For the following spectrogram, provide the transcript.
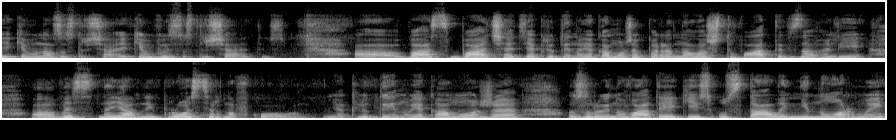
яким вона зустрічає, яким ви зустрічаєтесь. Вас бачать як людину, яка може переналаштувати взагалі весь наявний простір навколо, як людину, яка може зруйнувати якісь усталені норми,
